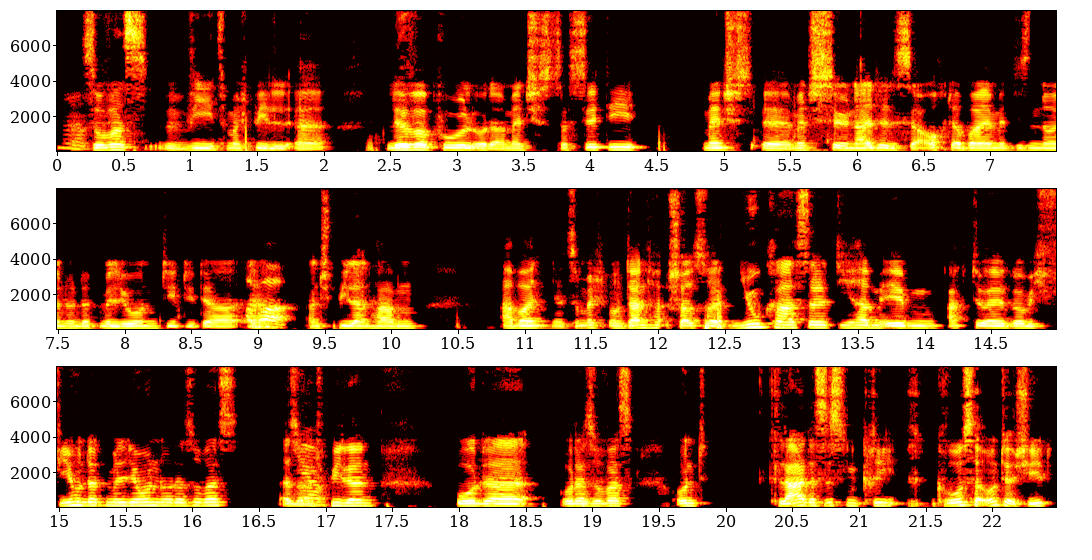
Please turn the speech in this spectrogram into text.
Ja. Sowas wie zum Beispiel äh, Liverpool oder Manchester City Manchester, äh, Manchester United ist ja auch dabei mit diesen 900 Millionen, die die da äh, an Spielern haben. Aber ja, zum Beispiel, und dann schaust du halt Newcastle, die haben eben aktuell, glaube ich, 400 Millionen oder sowas, also ja. an Spielern oder, oder sowas. Und klar, das ist ein großer Unterschied,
